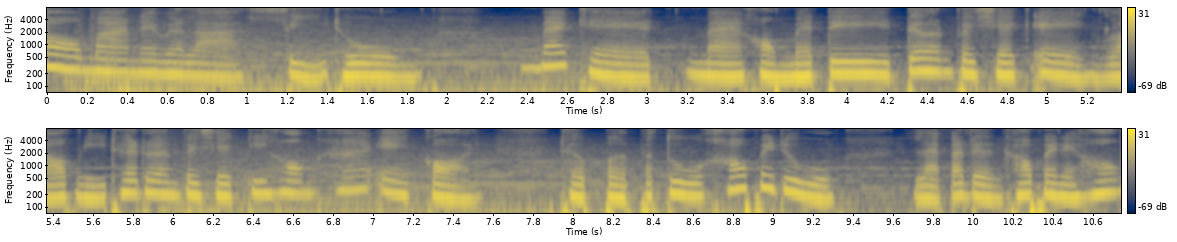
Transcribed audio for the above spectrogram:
ต่อมาในเวลาสี่ทุ่ม แม่เคทแม่ของแมดดี้เดินไปเช็คเอง รอบนี้เธอเดินไปเช็คที่ห้อง 5A ก่อน เธอเปิดประตูเข้าไปดู และก็เดินเข้าไปในห้อง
